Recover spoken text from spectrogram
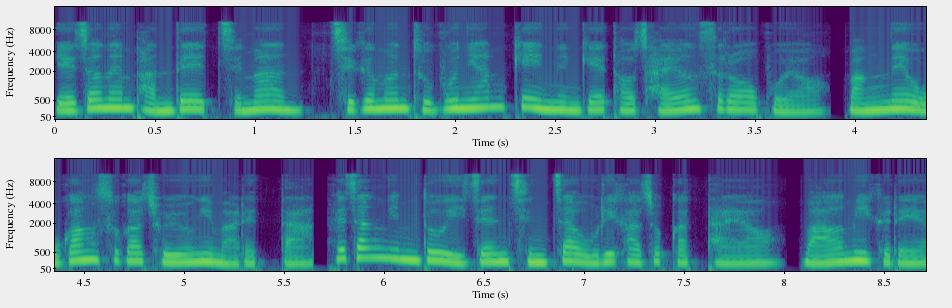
예전엔 반대했지만 지금은 두 분이 함께 있는 게 더 자연스러워 보여. 막내 오강수가 조용히 말했다. 회장님도 이젠 진짜 우리 가족 같아요. 마음이 그래요.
